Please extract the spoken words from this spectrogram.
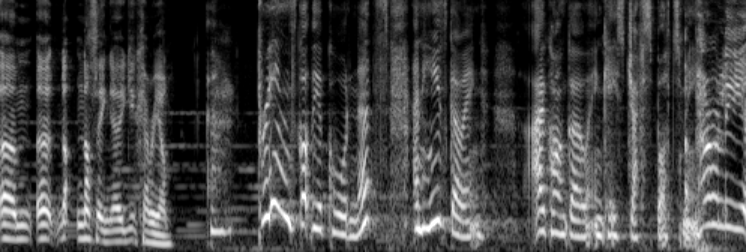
um, uh, no- nothing. Uh, you carry on. Um, Preen's got the coordinates, and he's going. I can't go in case Jeff spots me. Apparently,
